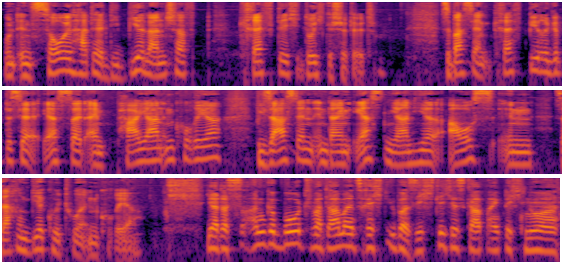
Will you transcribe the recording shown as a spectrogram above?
und in Seoul hat er die Bierlandschaft kräftig durchgeschüttelt. Sebastian, Kräftbiere gibt es ja erst seit ein paar Jahren in Korea. Wie sah es denn in deinen ersten Jahren hier aus in Sachen Bierkultur in Korea? Ja, das Angebot war damals recht übersichtlich. Es gab eigentlich nur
